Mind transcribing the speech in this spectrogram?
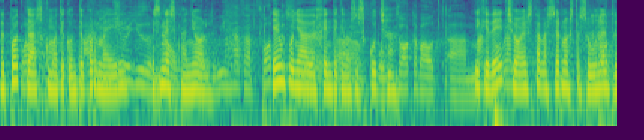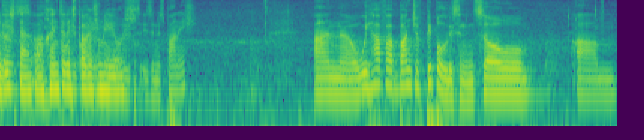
El podcast, como te conté por mail, es en español y hay un puñado de gente que nos escucha y que de hecho esta va a ser nuestra segunda entrevista con gente de Estados Unidos and uh, we have a bunch of people listening. So, um,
